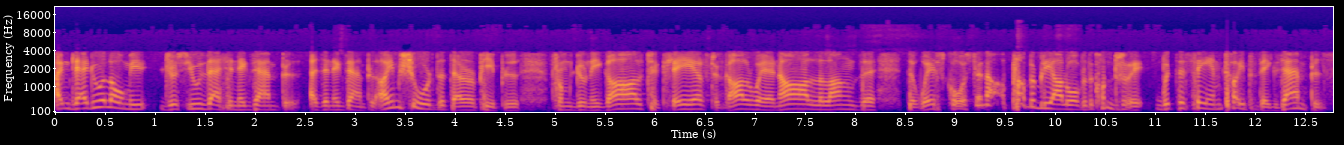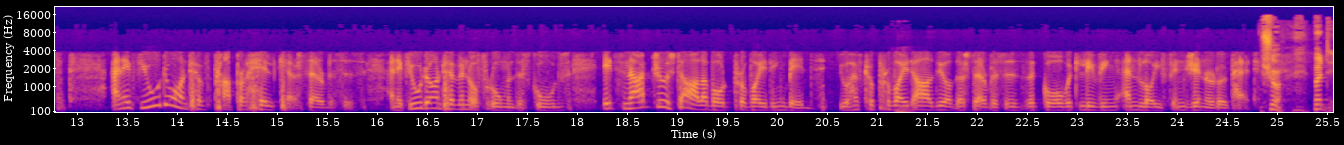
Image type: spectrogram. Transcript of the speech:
I'm glad you allow me just use that an example as an example. I'm sure that there are people from Donegal to Clare to Galway and all along the, the west coast and probably all over the country with the same type of examples. And if you don't have proper healthcare services, and if you don't have enough room in the schools, it's not just all about providing beds. You have to provide all the other services that go with living and life in general, Pat. Sure. But uh,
